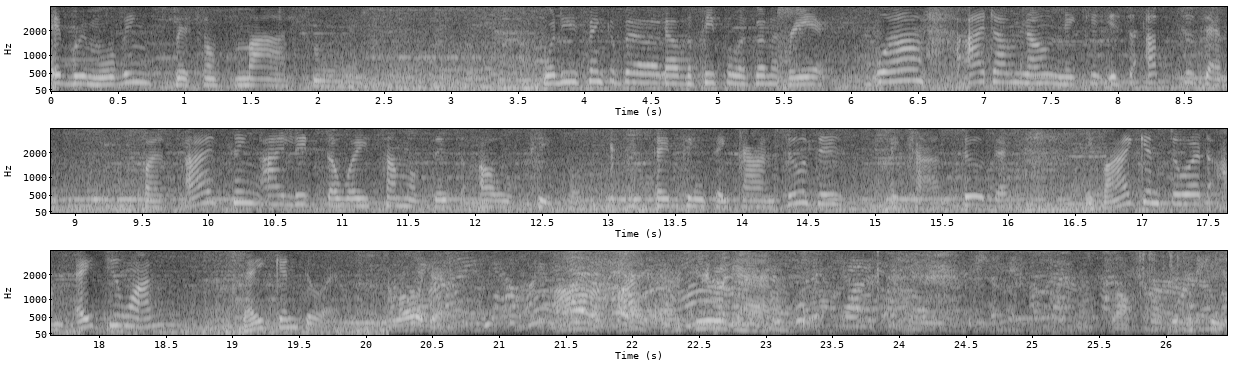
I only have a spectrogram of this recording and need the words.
Every movie, special mass movie. What do you think about how the people are going to react? Well, I don't know, Nikki. It's up to them. But I think I lead the way some of these old people. They think they can't do this, they can't do that. If I can do it, I'm 81, they can do it. Hello again. All right, good to see you again. Welcome, good to see you.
